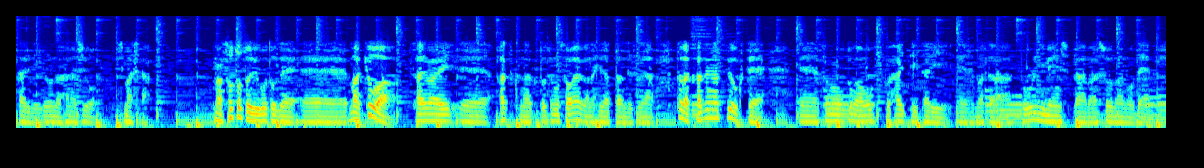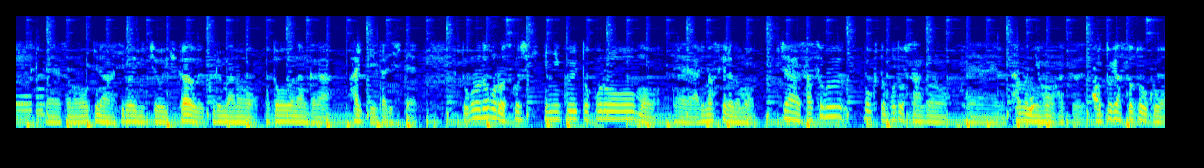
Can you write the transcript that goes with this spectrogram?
2人でいろんな話をしました。まあ、外ということで、えーまあ、今日は幸い、えー暑くなくとても爽やかな日だったんですが、ただ風が強くて、えーその音が大きく入っていたり、えまた通りに面した場所なので、えーその大きな広い道を行き交う車の音なんかが入っていたりして、ところどころ少し聞きにくいところも、えーありますけれども、じゃあ早速僕とポトフさんとの、えー多分日本初、ポッドキャストトークを、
